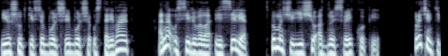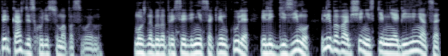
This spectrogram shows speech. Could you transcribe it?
ее шутки все больше и больше устаревают, она усиливала веселье с помощью еще одной своей копии. Впрочем, теперь каждый сходит с ума по-своему. Можно было присоединиться к Винкуле или к Гизиму, либо вообще ни с кем не объединяться,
